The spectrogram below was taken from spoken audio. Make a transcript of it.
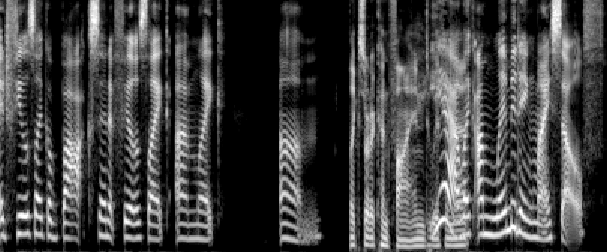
it feels like a box and it feels like I'm like um Like sort of confined within yeah like i'm limiting myself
